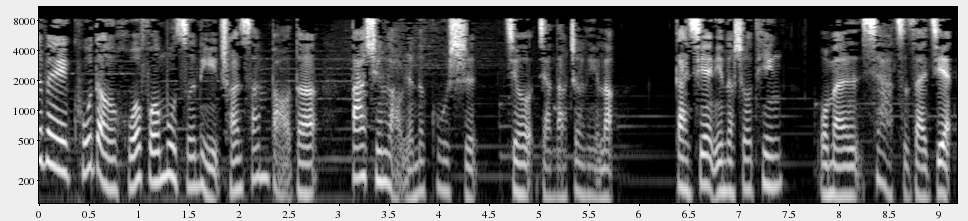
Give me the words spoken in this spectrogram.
这位苦等活佛木子李传三宝的八旬老人的故事就讲到这里了。感谢您的收听，我们下次再见。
